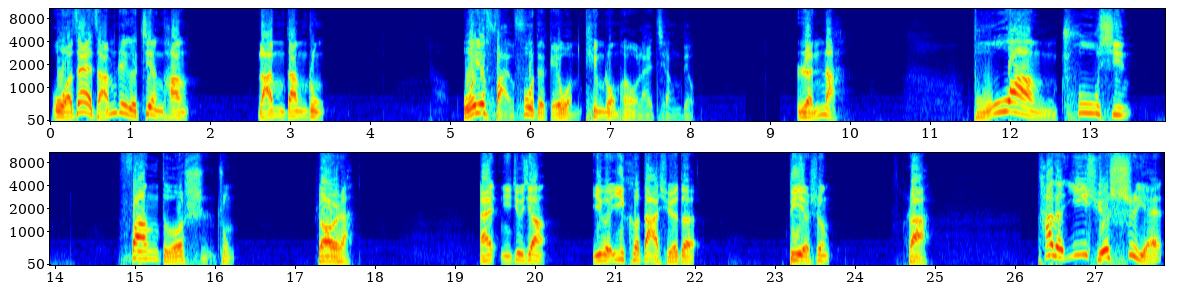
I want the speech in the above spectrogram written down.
我在咱们这个健康栏目当中，我也反复的给我们听众朋友来强调。人呐，不忘初心，方得始终，是不是？哎，你就像一个医科大学的毕业生，是吧？他的医学誓言，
